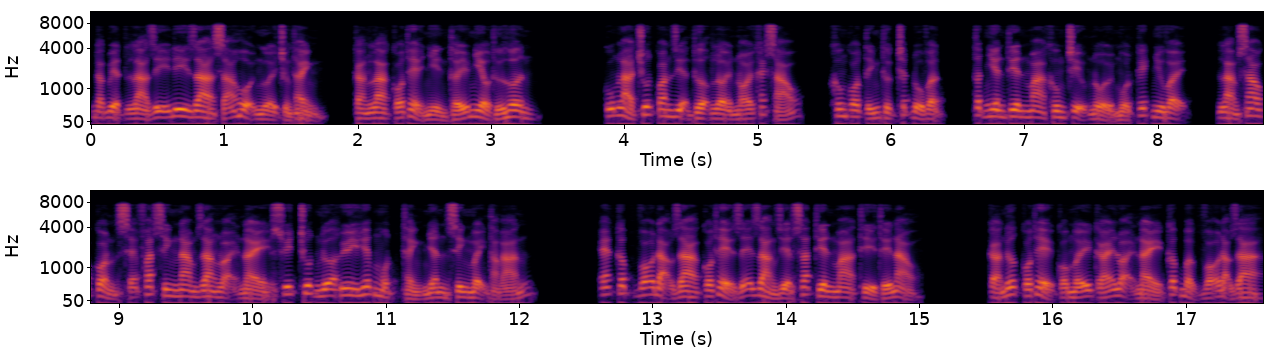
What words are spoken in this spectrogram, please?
đặc biệt là dĩ đi ra xã hội người trưởng thành, càng là có thể nhìn thấy nhiều thứ hơn. Cũng là chút quan diện thượng lời nói khách sáo, không có tính thực chất đồ vật, tất nhiên thiên ma không chịu nổi một kích như vậy, làm sao còn sẽ phát sinh nam giang loại này suýt chút nữa uy hiếp một thành nhân sinh mệnh thảm án? Ép cấp võ đạo gia có thể dễ dàng diệt sát thiên ma thì thế nào? Cả nước có thể có mấy cái loại này cấp bậc võ đạo gia?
